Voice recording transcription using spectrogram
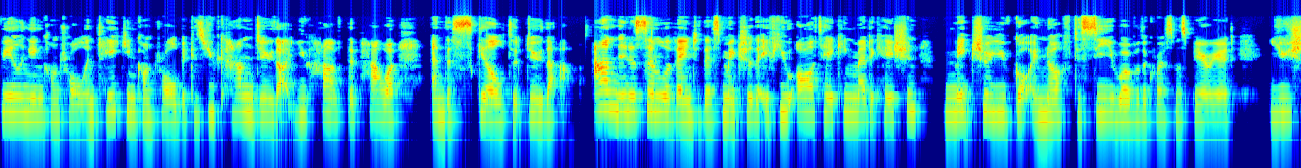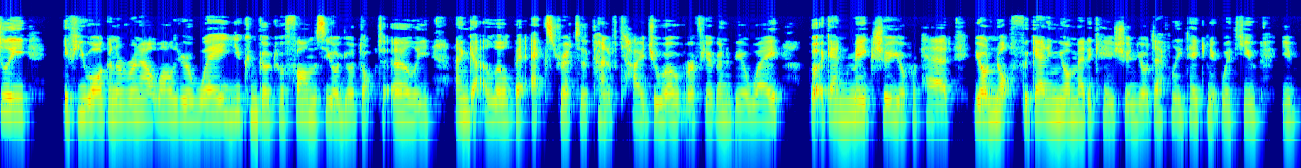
feeling in control and taking control because you can do that. You have the power and the skill to do that. And in a similar vein to this, make sure that if you are taking medication, make sure you've got enough to see you over the Christmas period. Usually, if you are going to run out while you're away, you can go to a pharmacy or your doctor early and get a little bit extra to kind of tide you over if you're going to be away. But again, make sure you're prepared. You're not forgetting your medication. You're definitely taking it with you. You've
